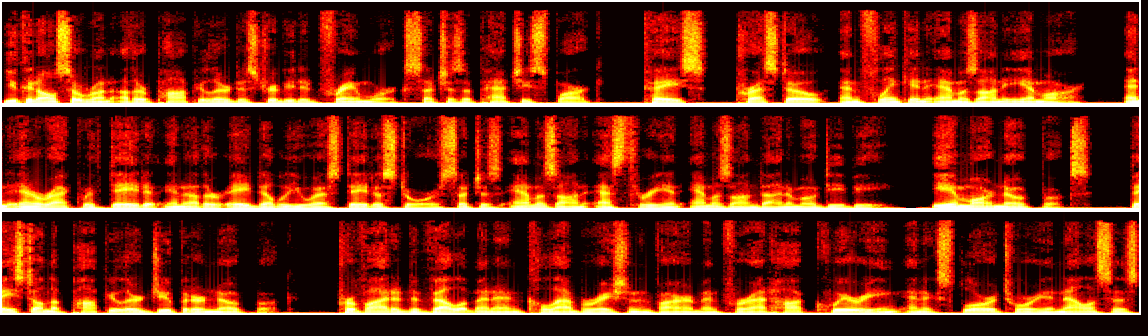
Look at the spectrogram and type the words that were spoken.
You can also run other popular distributed frameworks such as Apache Spark, HBase, Presto, and Flink in Amazon EMR and interact with data in other AWS data stores such as Amazon S3 and Amazon DynamoDB. EMR notebooks, based on the popular Jupyter Notebook, provide a development and collaboration environment for ad hoc querying and exploratory analysis.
